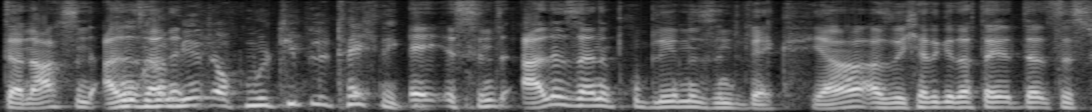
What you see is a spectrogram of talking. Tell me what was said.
danach sind alle seine, Programmiert auf multiple Techniken. Ey, es sind alle seine Probleme sind weg, ja. Also ich hätte gedacht, da- dass es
